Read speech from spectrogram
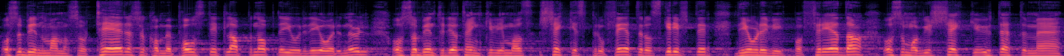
og så begynner man å sortere. Så kommer Post-It-lappen opp, det gjorde de i året null. Og så begynte de å tenke vi må sjekkes profeter og skrifter. Det gjorde vi på fredag. Og så må vi sjekke ut dette med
